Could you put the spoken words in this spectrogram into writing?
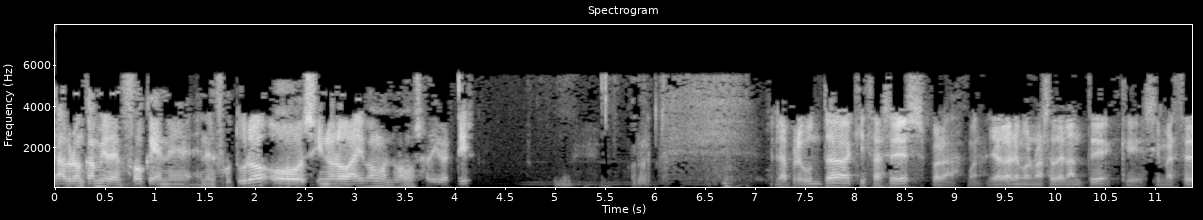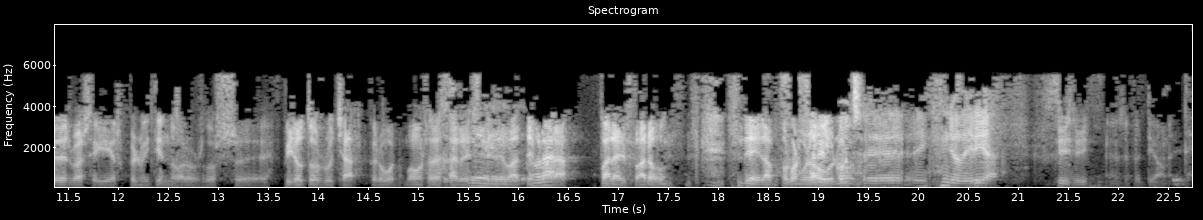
habrá un cambio de enfoque en, el- en el futuro o si no lo hay, vamos, nos vamos a divertir. La pregunta quizás es para, bueno, ya hablaremos más adelante, que si Mercedes va a seguir permitiendo a los dos eh, pilotos luchar. Pero bueno, vamos a dejar este Eh, debate ahora- para, para el parón de la Fórmula Forzar el 1. coche, yo diría. Sí, sí, efectivamente.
